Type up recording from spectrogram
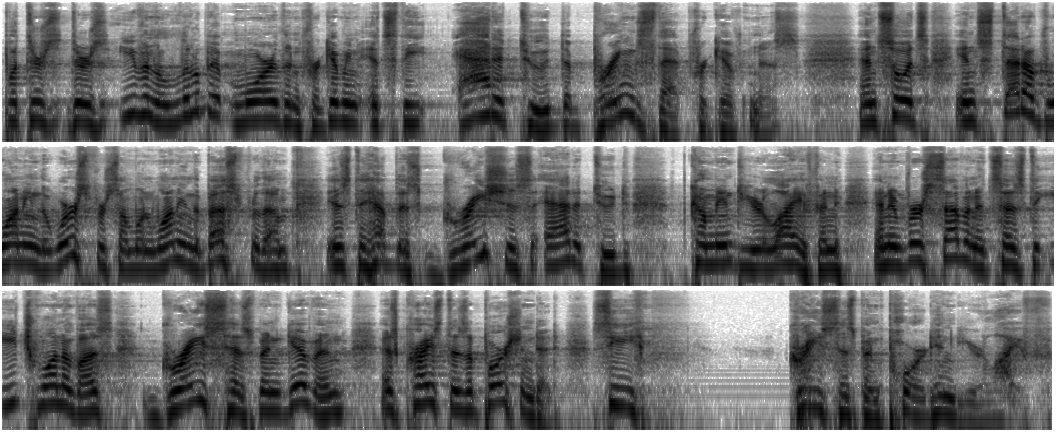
but there's, there's even a little bit more than forgiving. It's the attitude that brings that forgiveness. And so it's instead of wanting the worst for someone, wanting the best for them is to have this gracious attitude come into your life. And, and in verse 7, it says, To each one of us, grace has been given as Christ has apportioned it. See, grace has been poured into your life.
